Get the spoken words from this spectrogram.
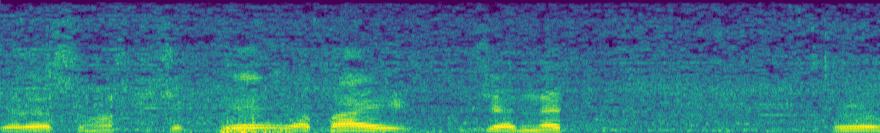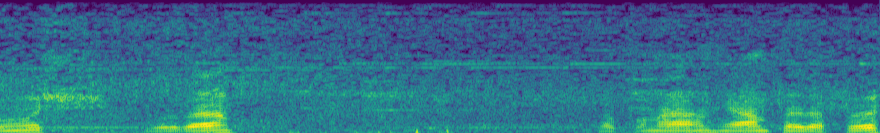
görüyorsunuz küçük bir yapay cennet kurulmuş burada. Tapınağın yan tarafı.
